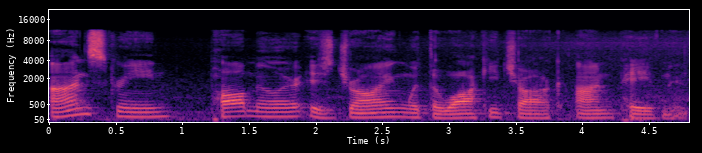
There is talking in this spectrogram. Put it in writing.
On screen, Paul Miller is drawing with the Walkie Chalk on pavement.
